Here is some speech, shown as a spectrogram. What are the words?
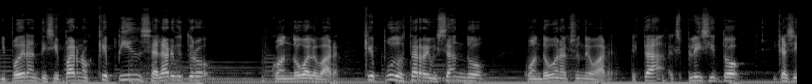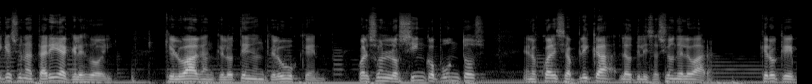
y poder anticiparnos qué piensa el árbitro cuando va al VAR, qué pudo estar revisando cuando va a una acción de VAR. Está explícito y casi que es una tarea que les doy, que lo hagan, que lo tengan, que lo busquen. ¿Cuáles son los cinco puntos en los cuales se aplica la utilización del VAR? Creo que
